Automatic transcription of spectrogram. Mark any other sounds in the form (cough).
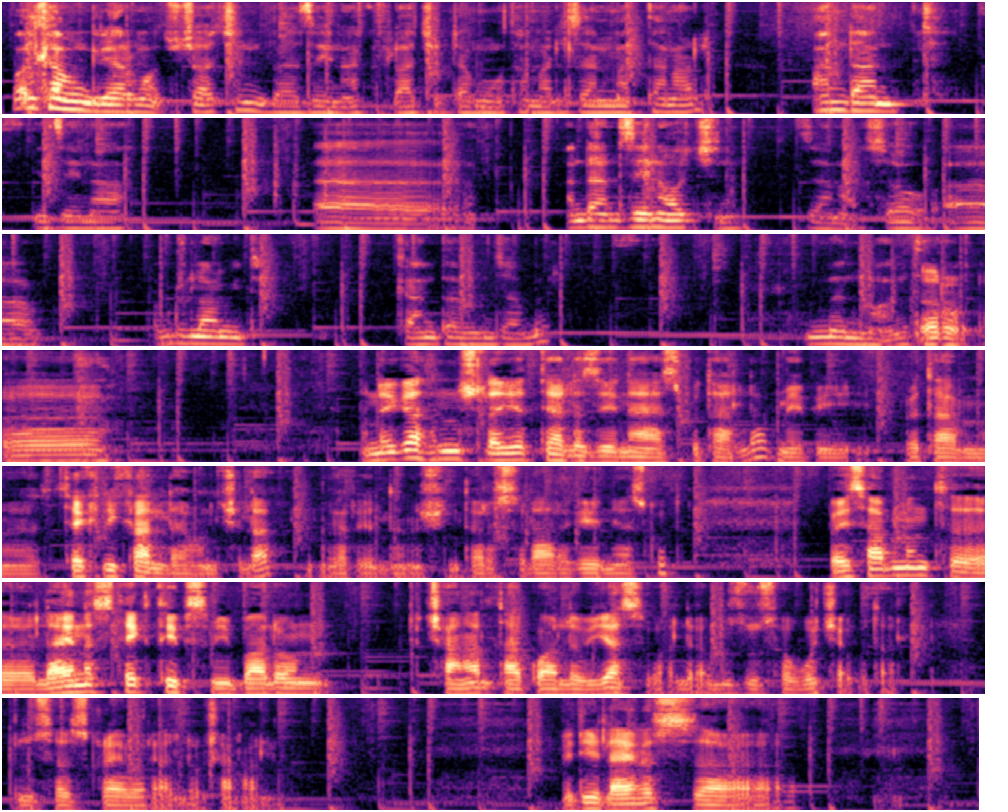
መልካም እንግዲህ አድማጮቻችን በዜና ክፍላችን ደግሞ ተመልሰን መጥተናል። አንዳንድ የዜና አንዳንድ ዜናዎችን ይዘናል። ሰው አብዱልሚድ ከአንተ ብንጀምር። ምን ጥሩ። እኔ ጋር ትንሽ ለየት ያለ ዜና ያስኩት አለ። maybe በጣም technical ላይሆን ይችላል። ነገር ግን ትንሽ interest ስላደረገ ያስኩት በዚህ ሳምንት Linus Tech Tips የሚባለውን ቻናል ታቋለ ብዬ አስባለሁ። ብዙ ሰዎች ያውቁታል ብዙ subscriber ያለው ቻናል ነው። እንግዲህ Linus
